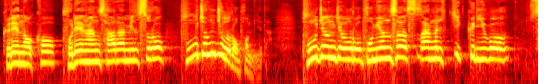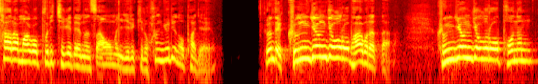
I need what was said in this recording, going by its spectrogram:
그래 놓고 불행한 사람일수록 부정적으로 봅니다. 부정적으로 보면서 쌍을 찌끄리고 사람하고 부딪히게 되면 싸움을 일으킬 확률이 높아져요. 그런데 긍정적으로 봐버렸다. 긍정적으로 보는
